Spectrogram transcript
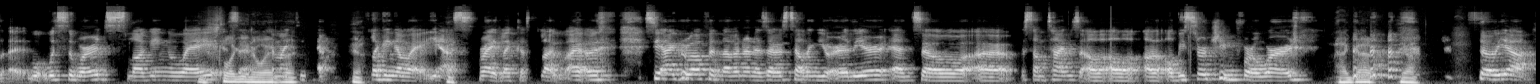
uh, what's the word slugging away Slugging away, I right. yeah. Yeah. slugging away yes right like a slug I, I- see i grew up in lebanon as i was telling you earlier and so uh, sometimes I'll, I'll I'll I'll be searching for a word I got it. Yeah. so yeah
